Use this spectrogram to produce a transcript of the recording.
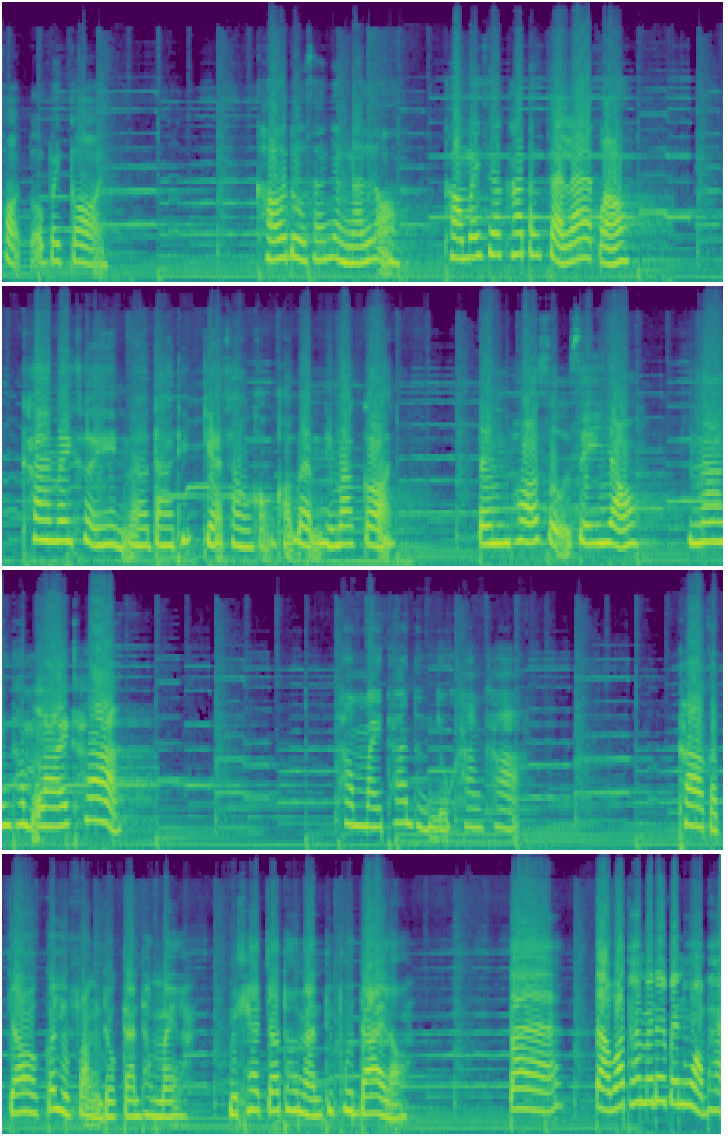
ขอตัวไปก่อน เขาดูซันอย่างนั้นเหรอ เขาไม่เชื่อข้าตั้งแต่แรกเหรอ ข้าไม่เคยเห็นแววตาที่เกลียดชังของเขาแบบนี้มาก่อน เป็นเพ่อสู่ซีเหยานางทำร้ายข้าทำไมท่านถึงอยู่ข้างข้า ข้ากับเจ้าก็อยู่ฝั่งเดียวกันทำไมล่ะ มีแค่เจ้าเท่านั้นที่พูดได้เหรอ แต่แต่ว่าท่านไม่ได้เป็นห่วงแผ่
